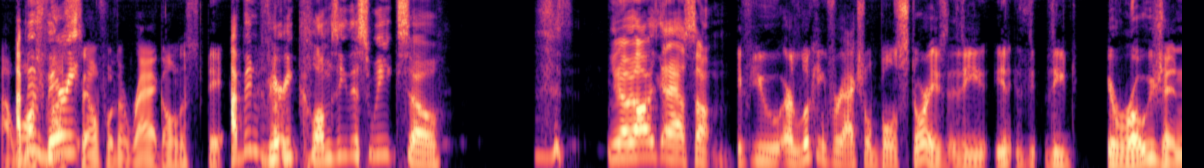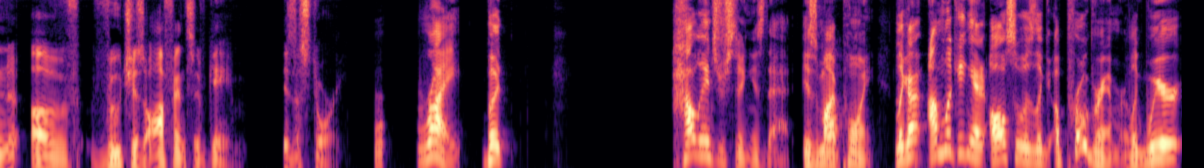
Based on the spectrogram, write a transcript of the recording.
I wash very- myself with a rag on a stick. I've been very clumsy this week, so you know, you always gotta have something. if you are looking for actual Bulls stories, the the, the erosion of Vooch's offensive game is a story. Right. But how interesting is that? Is my point. Like I, I'm looking at it also as like a programmer. Like we're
